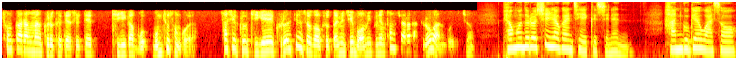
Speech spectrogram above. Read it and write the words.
손가락만 그렇게 됐을 때 기계가 멈춰선 거예요. 사실 그 기계에 그런 센서가 없었다면 제 몸이 그냥 통째로 다 들어가는 거였죠. 병원으로 실려간 제이크 씨는 한국에 와서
